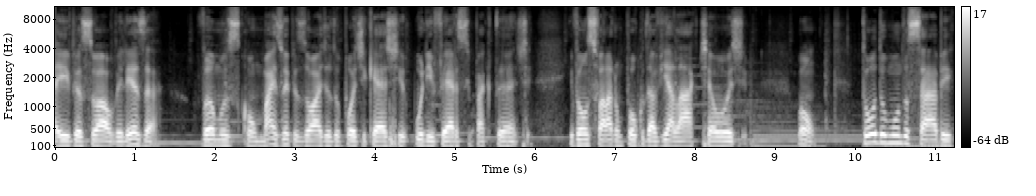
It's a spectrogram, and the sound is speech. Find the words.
aí pessoal, beleza? Vamos com mais um episódio do podcast Universo Impactante e vamos falar um pouco da Via Láctea hoje. Bom, todo mundo sabe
